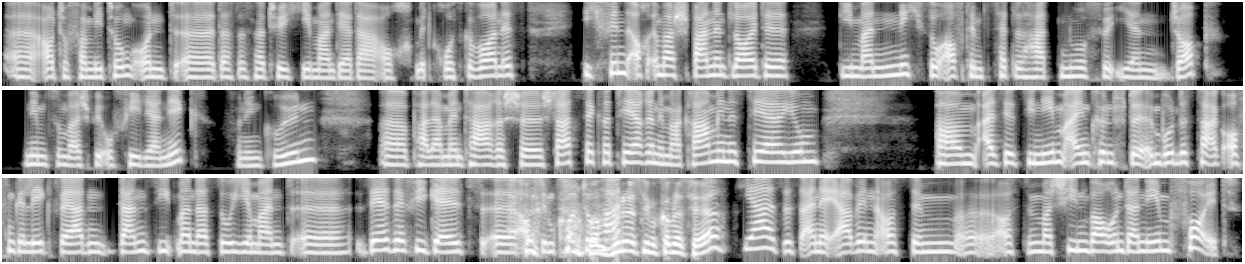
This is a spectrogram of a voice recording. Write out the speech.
äh, Autovermietung und äh, das ist natürlich jemand, der da auch mit groß geworden ist. Ich finde auch immer spannend Leute, die man nicht so auf dem Zettel hat, nur für ihren Job. Nehmen zum Beispiel Ophelia Nick von den Grünen, äh, parlamentarische Staatssekretärin im Agrarministerium. Ähm, als jetzt die Nebeneinkünfte im Bundestag offengelegt werden, dann sieht man, dass so jemand äh, sehr, sehr viel Geld äh, auf dem Konto Und hat. wundert Sie, wo kommt das her? Ja, es ist eine Erbin aus dem, äh, aus dem Maschinenbauunternehmen Voigt.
